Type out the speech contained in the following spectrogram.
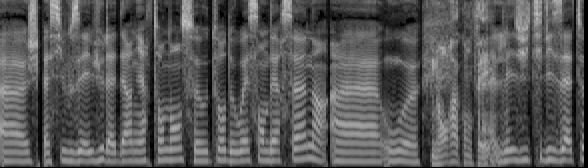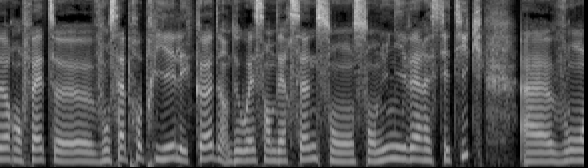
Euh, je ne sais pas si vous avez vu la dernière tendance autour de Wes Anderson, euh, où non racontez. Les utilisateurs en fait vont s'approprier les codes de Wes Anderson, son, son univers esthétique, vont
